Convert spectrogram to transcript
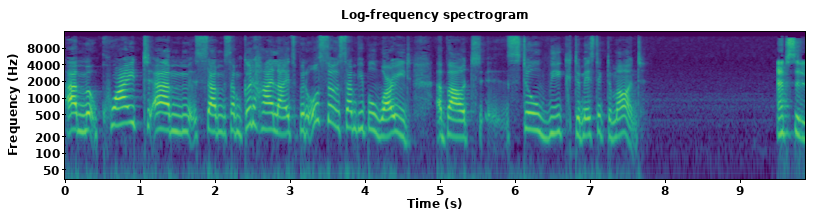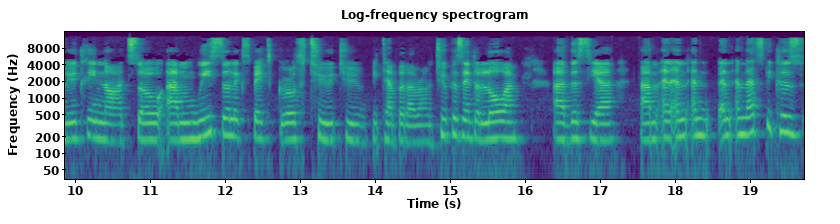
Um, quite um, some, some good highlights, but also some people worried about still weak domestic demand. Absolutely not. So um, we still expect growth to to be tempered around two percent or lower uh, this year. Um, and, and, and, and, and that's because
